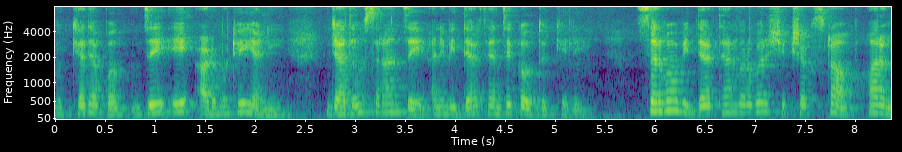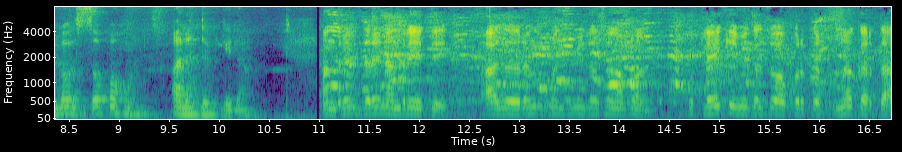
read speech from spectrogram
मुख्याध्यापक जे ए आडमुठे यांनी जाधव सरांचे आणि विद्यार्थ्यांचे कौतुक केले. सर्व विद्यार्थ्यांबरोबर शिक्षक स्टाफ हा रंगोत्सव पाहून आनंदून गेला. आंध्रे विद्यालय नांद्रे येथे आज रंगपंचमीचा सण आपण कुठल्याही केमिकलचा वापर कर न करता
